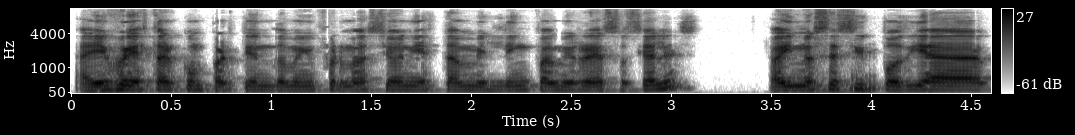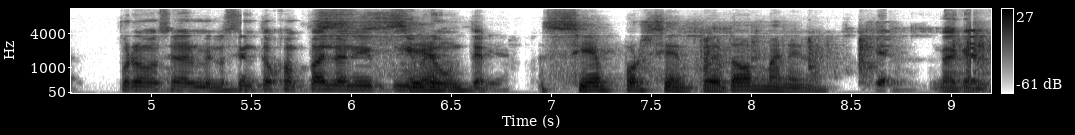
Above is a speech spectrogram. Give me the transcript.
Ahí voy a estar compartiendo mi información y están mis links para mis redes sociales. Ahí no sé si podía promocionarme. Lo siento, Juan Pablo, ni, ni pregunté. 100%, de todas maneras. bacán.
